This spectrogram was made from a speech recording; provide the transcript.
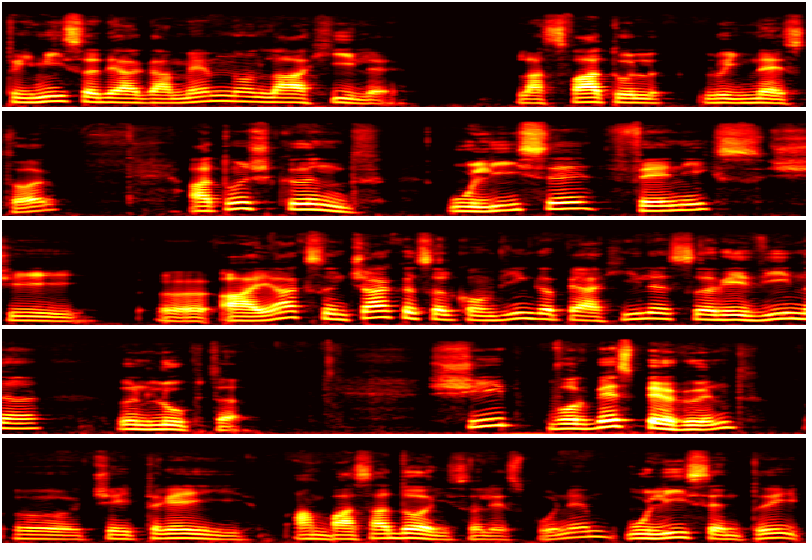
trimisă de Agamemnon la Ahile, la sfatul lui Nestor, atunci când Ulise, Phoenix și uh, Ajax încearcă să-l convingă pe Ahile să revină în luptă. Și vorbesc pe rând uh, cei trei ambasadori, să le spunem, Ulise întâi,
